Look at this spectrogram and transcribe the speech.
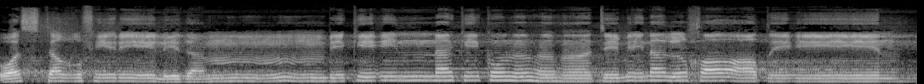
واستغفري لذنبك إنك كنت من الخاطئين.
